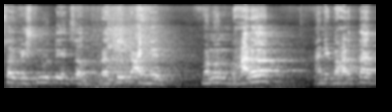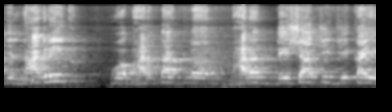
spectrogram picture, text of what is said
सविष्णुतेचं प्रतीक आहे. म्हणून भारत आणि भारतातील नागरिक व भारतातलं भारत देशाची जी काही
